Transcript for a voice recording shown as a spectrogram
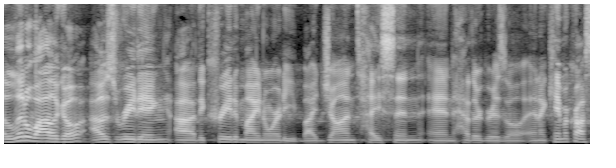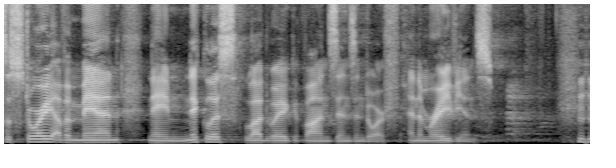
a little while ago, I was reading uh, The Creative Minority by Jon Tyson and Heather Grizzle, and I came across a story of a man named Nicholas Ludwig von Zinzendorf and the Moravians.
